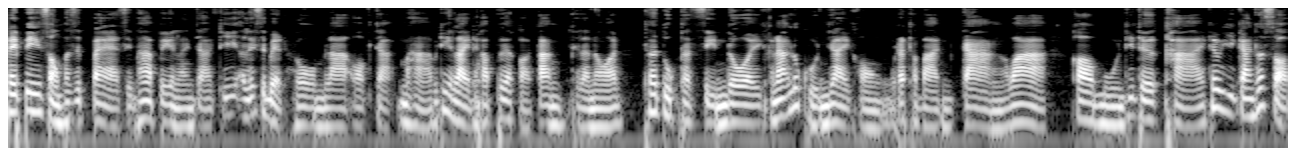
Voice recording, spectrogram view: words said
ในปี 2018 15 ปีหลังจากที่ Elizabeth Holmes ลาออกจากมหาวิทยาลัยนะครับ เพื่อก่อตั้ง Theranos เธอถูกตัดสินโดยคณะลูกขุนใหญ่ของรัฐบาลกลางว่าข้อมูลที่เธอขายเทคโนโลยีการทดสอบ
